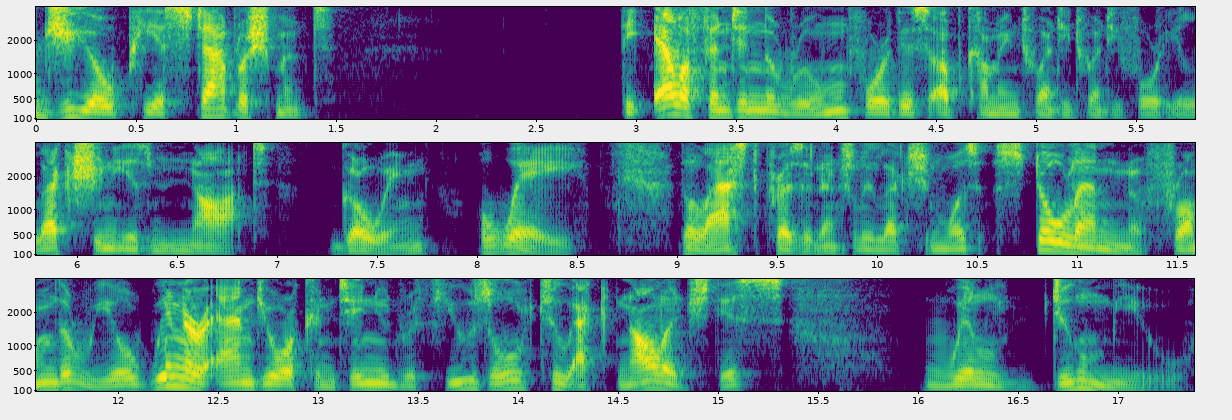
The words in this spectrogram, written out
GOP establishment, the elephant in the room for this upcoming 2024 election is not going away. The last presidential election was stolen from the real winner, and your continued refusal to acknowledge this will doom you.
